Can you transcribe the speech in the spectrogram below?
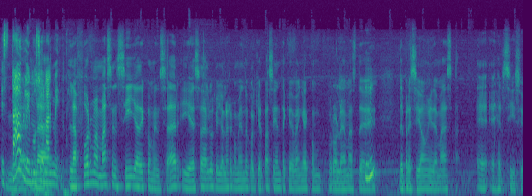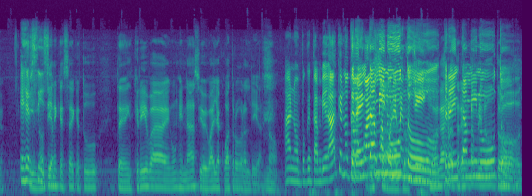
estable Mira, emocionalmente? La, forma más sencilla de comenzar, y eso es algo que yo le recomiendo a cualquier paciente que venga con problemas de Ujú. depresión y demás, eh, ejercicio. Ejercicio. Y no tiene que ser que tú te inscribas en un gimnasio y vayas cuatro horas al día. No. Ah, no, porque también, ah, que no tengo 30 cuarto para ponerme en un minutos. gym. Tú agarras 30 minutos.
